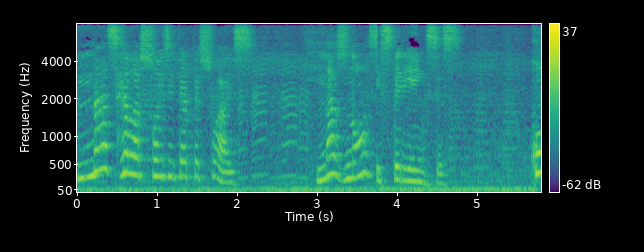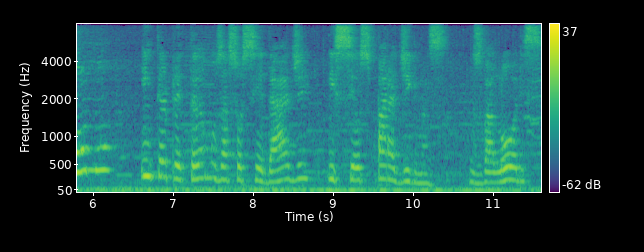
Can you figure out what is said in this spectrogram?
nas relações interpessoais, nas nossas experiências. Como interpretamos a sociedade e seus paradigmas, os valores,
